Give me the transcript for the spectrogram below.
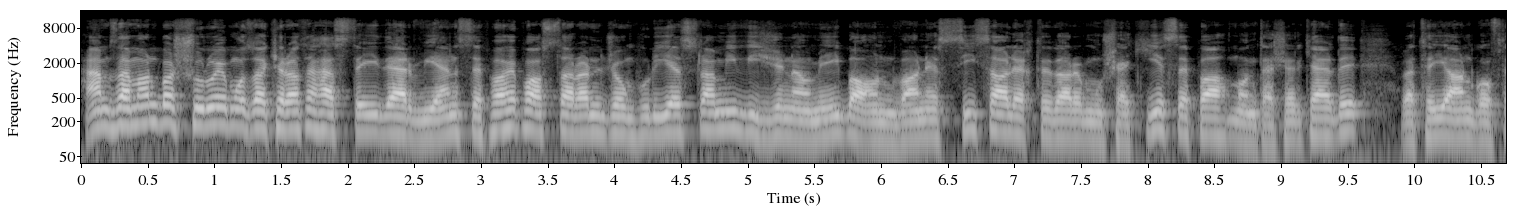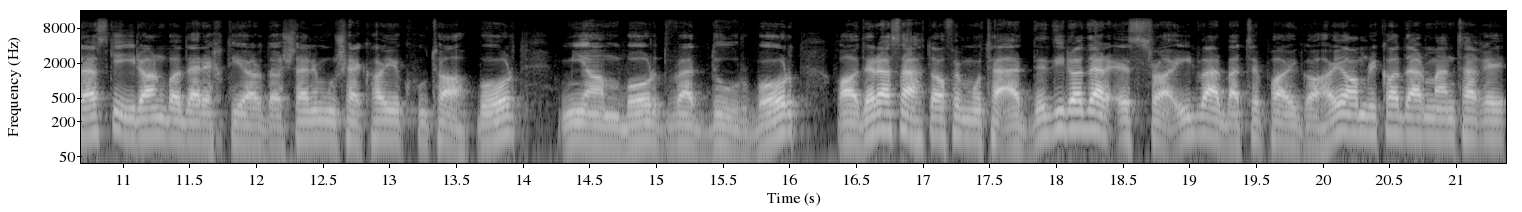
همزمان با شروع مذاکرات هسته‌ای در وین سپاه پاسداران جمهوری اسلامی ویژه‌نامه‌ای با عنوان سی سال اقتدار موشکی سپاه منتشر کرده و طی آن گفته است که ایران با در اختیار داشتن موشک‌های کوتاه برد میان برد و دور برد قادر است اهداف متعددی را در اسرائیل و البته پایگاه های آمریکا در منطقه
